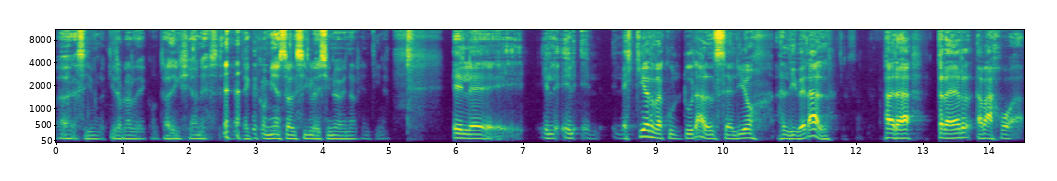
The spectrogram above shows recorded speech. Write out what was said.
ah, si uno quiere hablar de contradicciones, eh, de comienzo del siglo XIX en Argentina. Eh, el- el- el- la izquierda cultural salió al liberal para traer abajo a,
